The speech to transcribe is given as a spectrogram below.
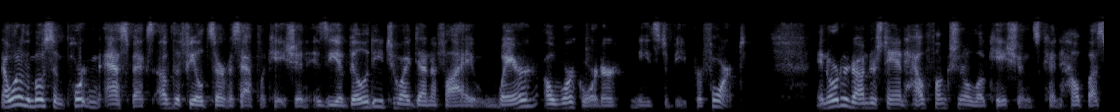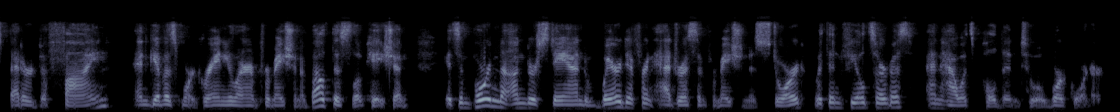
Now, one of the most important aspects of the field service application is the ability to identify where a work order needs to be performed. In order to understand how functional locations can help us better define and give us more granular information about this location, it's important to understand where different address information is stored within field service and how it's pulled into a work order.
